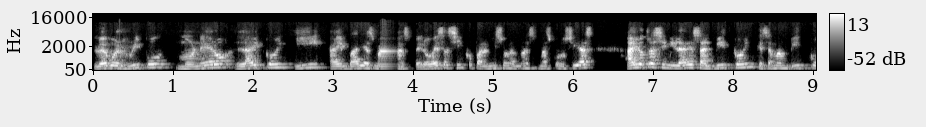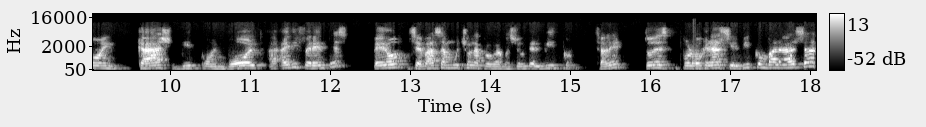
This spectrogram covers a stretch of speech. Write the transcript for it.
Luego es Ripple, Monero, Litecoin y hay varias más, pero esas cinco para mí son las más, más conocidas. Hay otras similares al Bitcoin que se llaman Bitcoin Cash, Bitcoin Vault. Hay diferentes, pero se basa mucho en la programación del Bitcoin, ¿sale? Entonces, por lo general, si el Bitcoin va a la alza,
